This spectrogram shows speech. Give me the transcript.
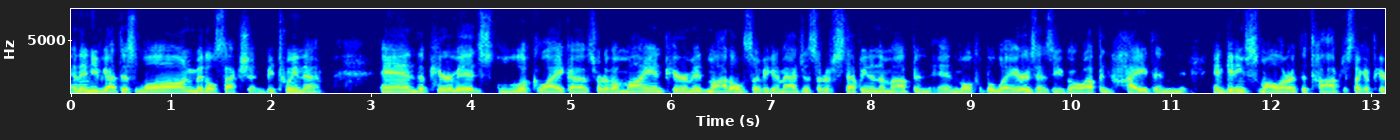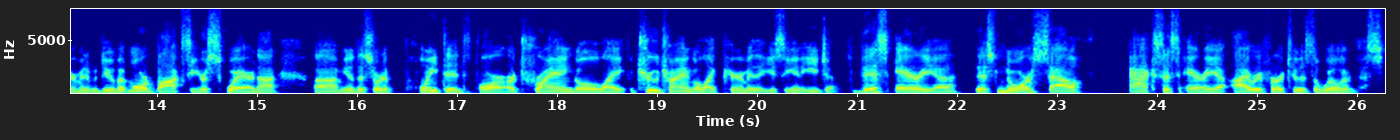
And then you've got this long middle section between them and the pyramids look like a sort of a Mayan pyramid model. So if you can imagine sort of stepping in them up in, in multiple layers as you go up in height and and getting smaller at the top, just like a pyramid would do, but more boxy or square, not um, you know the sort of pointed or, or triangle like true triangle like pyramid that you see in Egypt. This area, this north south axis area, I refer to as the wilderness.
